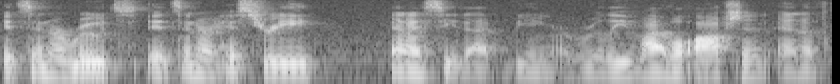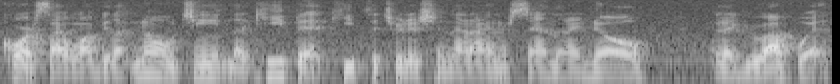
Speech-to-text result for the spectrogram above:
It's in our roots, it's in our history, and I see that being a really viable option. And of course, I want to be like, no, change, like keep it, keep the tradition that I understand, that I know, that I grew up with.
